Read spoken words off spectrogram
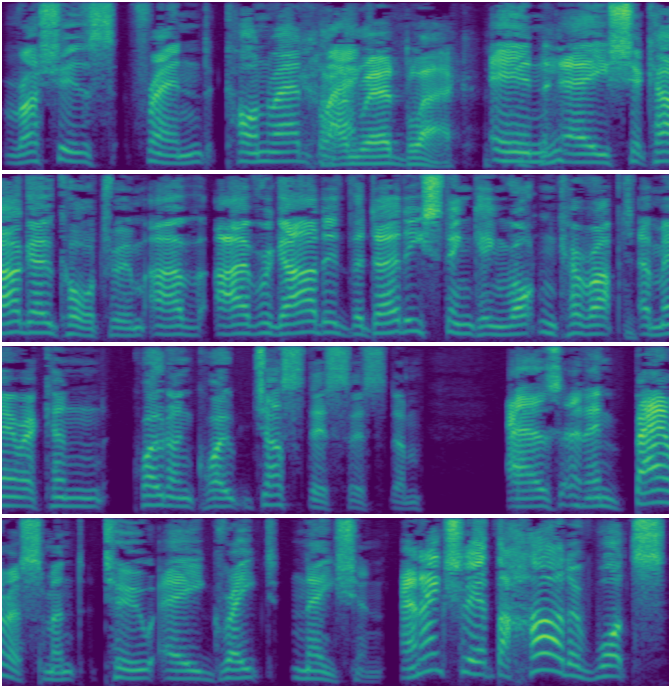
Rush's friend, Conrad Black Conrad Black. in mm-hmm. a Chicago courtroom, I've I've regarded the dirty, stinking, rotten, corrupt American quote unquote justice system as an embarrassment to a great nation. And actually at the heart of what's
